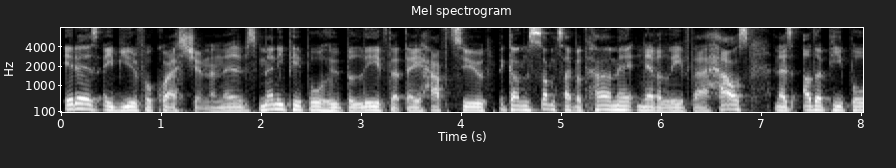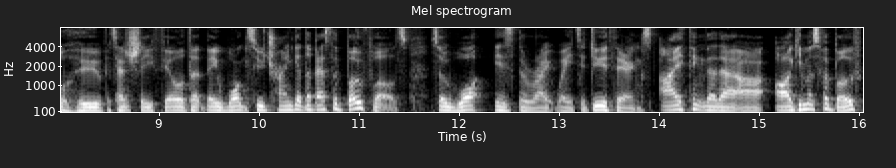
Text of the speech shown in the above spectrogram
It is a beautiful question, and there's many people who believe that they have to become some type of hermit, never leave their house, and there's other people who potentially feel that they want to try and get the best of both worlds. So, what is the right way to do things? I think that there are arguments for both,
